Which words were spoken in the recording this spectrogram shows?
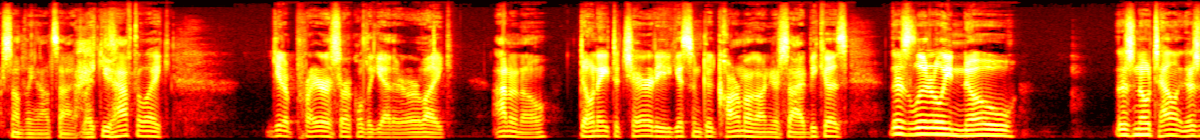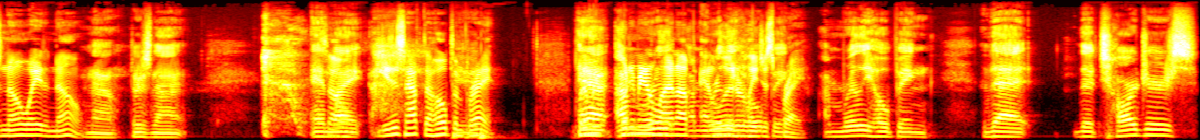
or something outside. Like you have to like get a prayer circle together or like I don't know, donate to charity to get some good karma on your side because there's literally no there's no telling, there's no way to know. no, there's not. And So like, you just have to hope and pray. Put Yeah, him, put him in your really- lineup I'm and really literally just pray. I'm really hoping that the Chargers.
